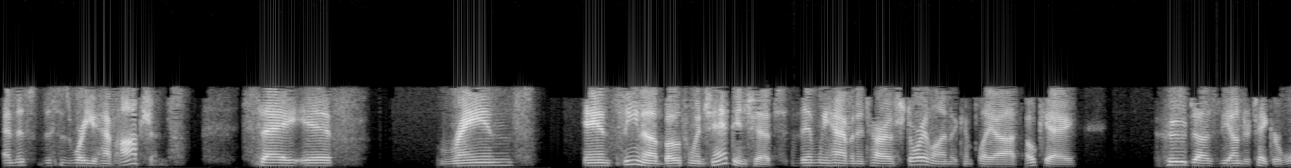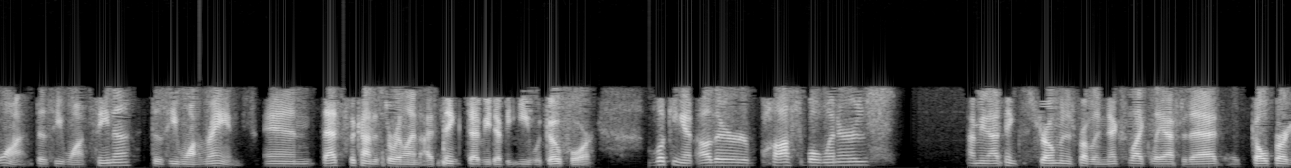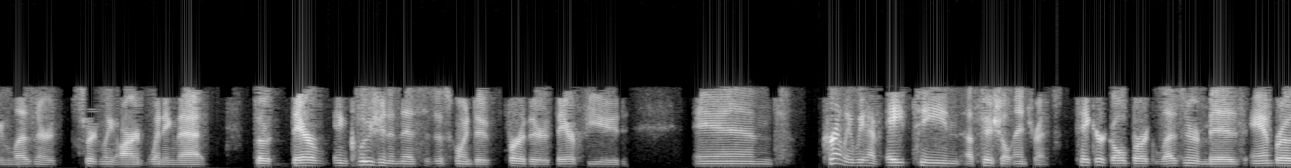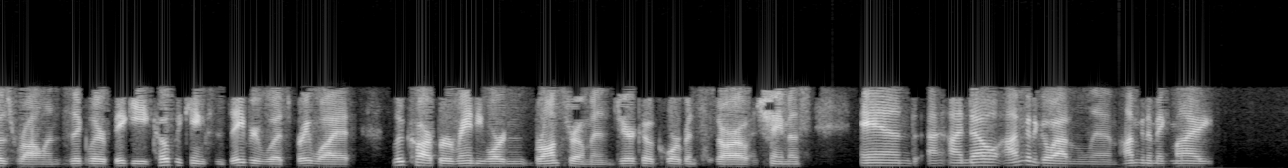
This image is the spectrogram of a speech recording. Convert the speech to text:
and this this is where you have options. Say if Reigns and Cena both win championships, then we have an entire storyline that can play out. Okay, who does the Undertaker want? Does he want Cena? Does he want Reigns? And that's the kind of storyline I think WWE would go for. Looking at other possible winners, I mean, I think Strowman is probably next likely after that. Goldberg and Lesnar certainly aren't winning that. So their inclusion in this is just going to further their feud. And currently we have 18 official entrants. Taker, Goldberg, Lesnar, Miz, Ambrose, Rollins, Ziggler, Big E, Kofi Kingston, Xavier Woods, Bray Wyatt, Luke Harper, Randy Orton, Braun Strowman, Jericho Corbin, Cesaro, and Sheamus. And I, I know I'm going to go out on a limb. I'm going to make my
